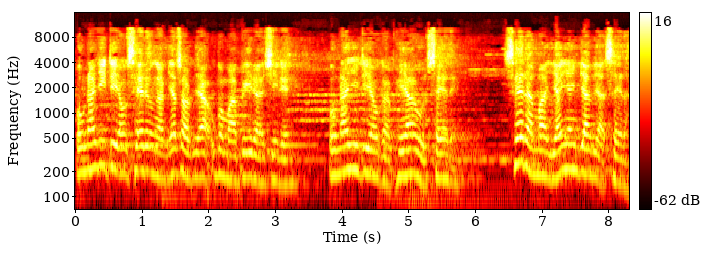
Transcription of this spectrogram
ပုံနာကြီးတယောက်ဆဲတော့ကမြတ်စွာဘုရားဥပမာပေးတာရှိတယ်ပုံနာကြီးတယောက်ကဖះကိုဆဲတယ်ဆဲတာမှရိုင်းရိုင်းပြပြဆဲတာ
